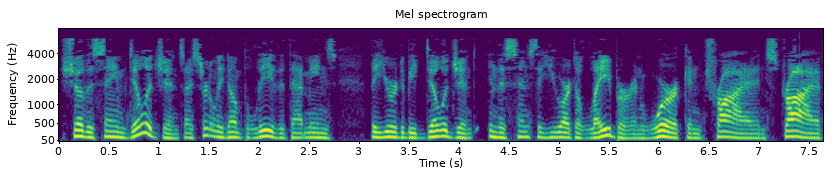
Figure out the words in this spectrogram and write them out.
show the same diligence, I certainly don't believe that that means that you are to be diligent in the sense that you are to labor and work and try and strive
